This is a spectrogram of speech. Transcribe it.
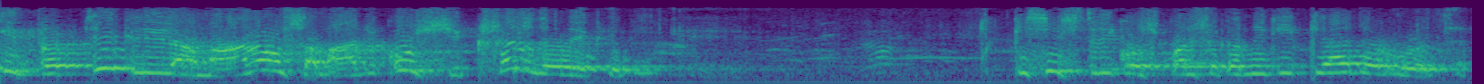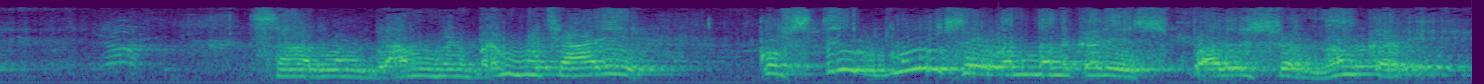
की प्रत्येक लीला मानव समाज को शिक्षण देने के लिए। किसी स्त्री को स्पर्श करने की क्या ज़रूरत है? साधु, ब्राह्मण, ब्रह्मचारी को स्त्री दूर से वंदन करे, स्पर्श न करे।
